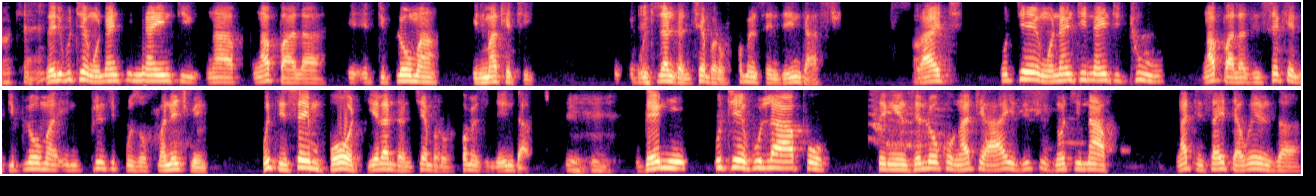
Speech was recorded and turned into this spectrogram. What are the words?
okay. Then kuthe ngo-1990 nga- ngabhala a, a diploma in marketing with london chamber of commerce and industry. Right? Kuthe ngo-1992 ngabhala the second diploma in principles of management with the same board ye-london chamber of commerce and industry. Mhm. then kuthe kulapho sengenze lokho ngathi hayi this is not enough. Ngadecide kwenza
